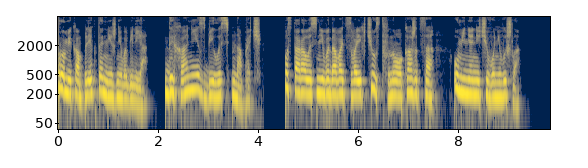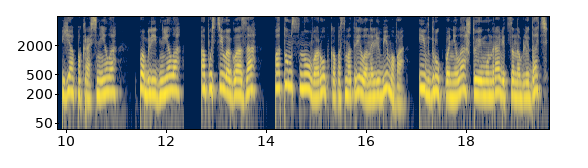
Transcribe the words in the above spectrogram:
кроме комплекта нижнего белья. Дыхание сбилось напрочь. Постаралась не выдавать своих чувств, но, кажется, у меня ничего не вышло. Я покраснела, побледнела, опустила глаза, потом снова робко посмотрела на любимого и вдруг поняла, что ему нравится наблюдать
